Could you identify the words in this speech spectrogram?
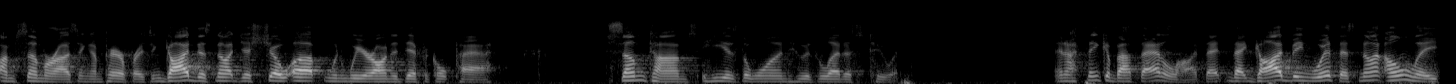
I'm summarizing, I'm paraphrasing. God does not just show up when we are on a difficult path. Sometimes He is the one who has led us to it. And I think about that a lot. That, that God being with us, not only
